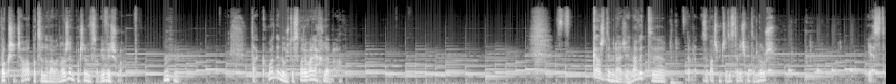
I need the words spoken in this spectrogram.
Pokrzyczała, pocelowała nożem, po czym w sobie wyszła. Mhm. Tak, ładny nóż do smarowania chleba. W każdym razie, nawet. e, Dobra, zobaczmy, czy dostaliśmy ten nóż. Jest.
